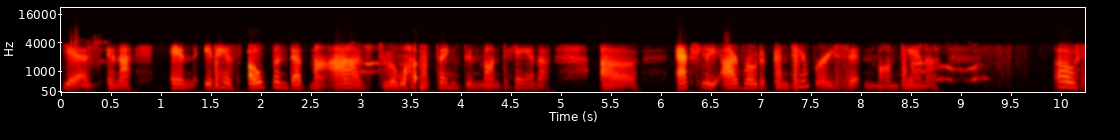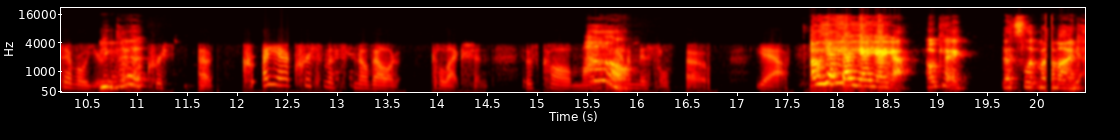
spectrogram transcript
yes, and I and it has opened up my eyes to a lot of things in Montana. Uh, actually, I wrote a contemporary set in Montana. Oh, several years you ago. Did? Chris, uh, cr- yeah, Christmas novella collection. It was called Montana oh. Mistletoe. Yeah. Oh yeah, yeah, yeah, yeah, yeah. Okay, that slipped my mind.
